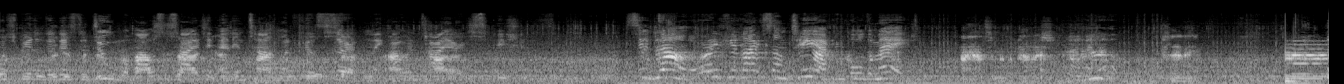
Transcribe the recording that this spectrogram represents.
Which build it is the doom of our society and in time one feels certainly our entire species. Sit down, or if you'd like some tea, I can call the maid. I had some at the palace. I know. Clearly.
